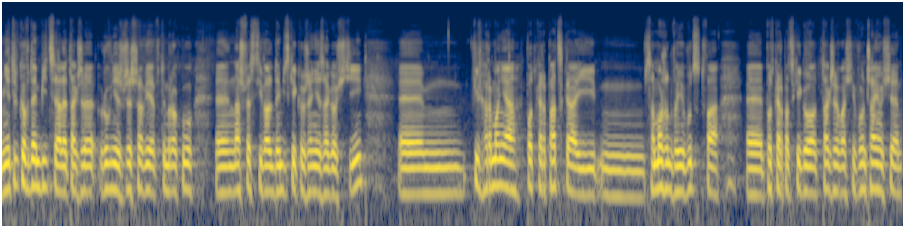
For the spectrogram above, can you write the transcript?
nie tylko w Dębicy, ale także również w Rzeszowie w tym roku e, nasz festiwal Dębickie Korzenie zagości. Filharmonia Podkarpacka i mm, samorząd województwa e, podkarpackiego także właśnie włączają się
